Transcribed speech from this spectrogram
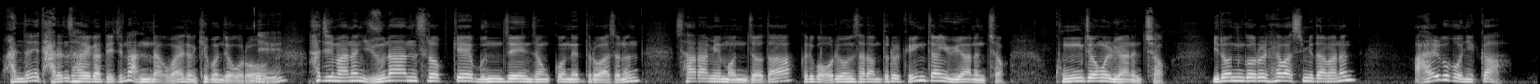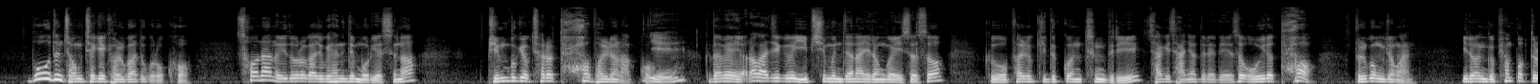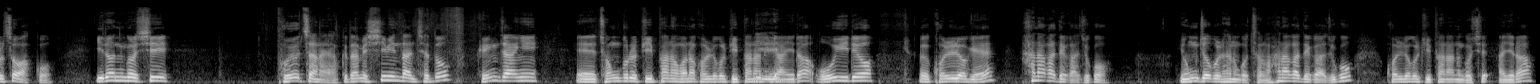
완전히 다른 사회가 되지는 않는다고 봐요. 저는 기본적으로. 예. 하지만은 유난스럽게 문재인 정권에 들어와서는 사람이 먼저다. 그리고 어려운 사람들을 굉장히 위하는 척, 공정을 위하는 척 이런 거를 해왔습니다마는 알고 보니까 모든 정책의 결과도 그렇고 선한 의도를 가지고 했는지 모르겠으나 빈부격차를 더 벌려놨고 예. 그다음에 여러 가지 그 입시 문제나 이런 거에 있어서 그 586 기득권층들이 자기 자녀들에 대해서 오히려 더 불공정한 이런 그 편법들을 써왔고 이런 것이 보였잖아요. 그다음에 시민단체도 굉장히 예, 정부를 비판하거나 권력을 비판하는 예. 게 아니라 오히려 그 권력의 하나가 돼가지고 용접을 하는 것처럼 하나가 돼가지고 권력을 비판하는 것이 아니라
